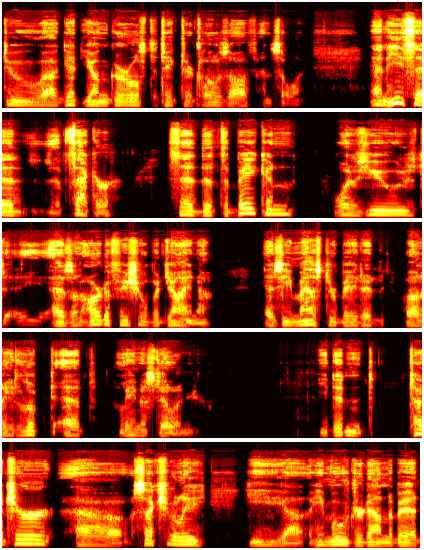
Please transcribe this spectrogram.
to uh, get young girls to take their clothes off and so on. And he said, Thacker said that the bacon was used as an artificial vagina as he masturbated while he looked at Lena Stillinger. He didn't touch her uh, sexually. He uh, he moved her down the bed.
